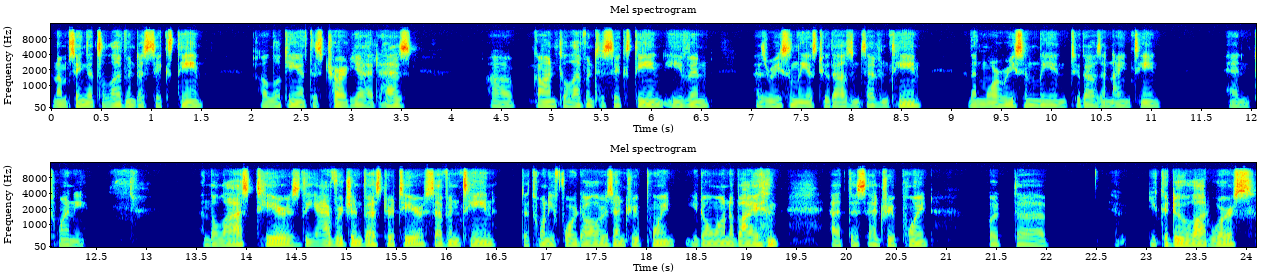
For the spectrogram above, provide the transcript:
and I'm saying it's 11 to 16. Uh, looking at this chart, yeah, it has uh, gone to 11 to 16, even as recently as 2017, and then more recently in 2019 and 20. And the last tier is the average investor tier, 17 to $24 entry point. You don't want to buy at this entry point, but uh, you could do a lot worse.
